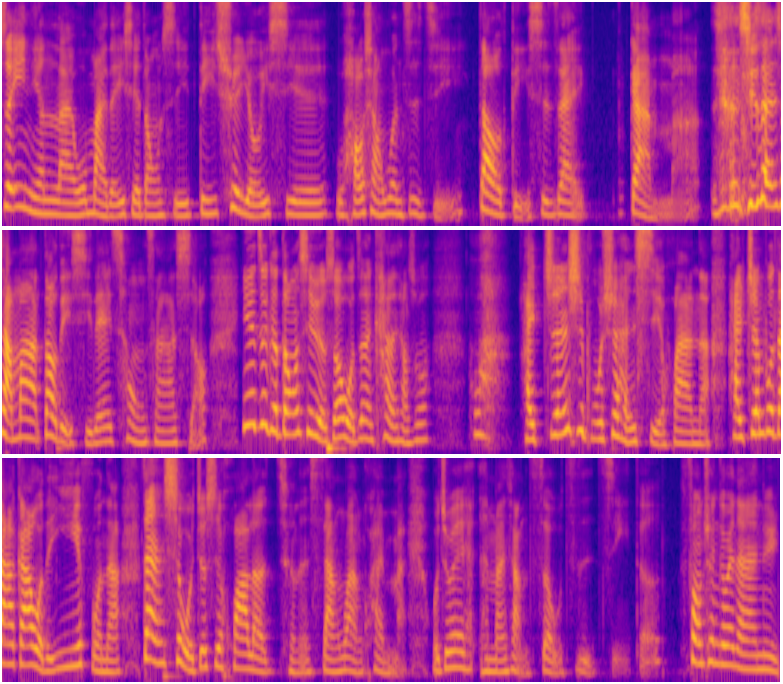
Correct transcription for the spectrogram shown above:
这一年来，我买的一些东西，的确有一些，我好想问自己，到底是在干嘛？其实很想骂，到底谁在冲杀小？因为这个东西，有时候我真的看了，想说，哇，还真是不是很喜欢呢，还真不搭嘎我的衣服呢。但是我就是花了可能三万块买，我就会很蛮想揍自己的。奉劝各位男男女，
